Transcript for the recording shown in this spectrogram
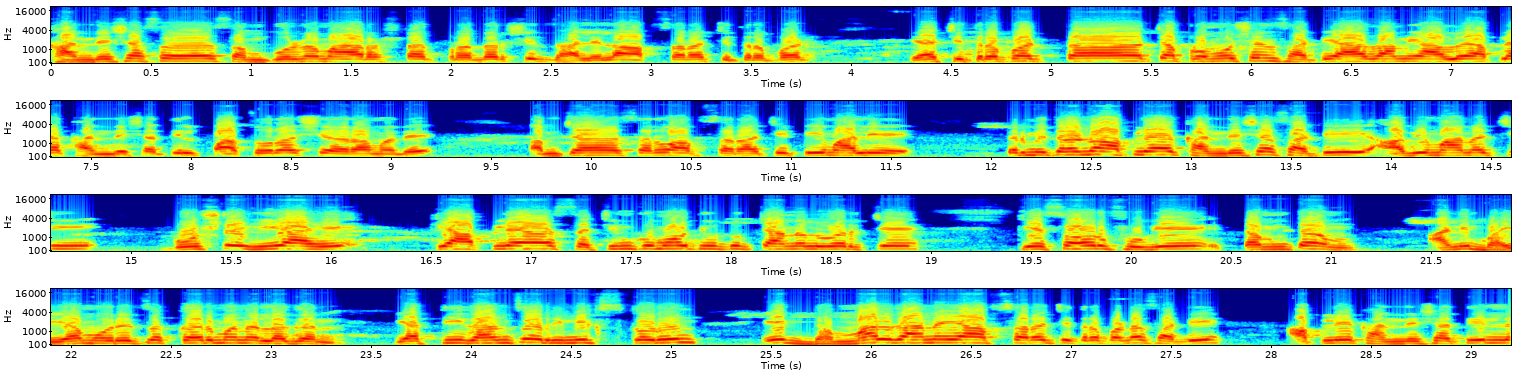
खानदेशासह संपूर्ण महाराष्ट्रात प्रदर्शित झालेला अप्सरा चित्रपट या चित्रपटाच्या प्रमोशनसाठी आज आम्ही आलोय आपल्या खानदेशातील पाचोरा शहरामध्ये. आमच्या सर्व अप्सराची टीम आली आहे. तर मित्रांनो आपल्या खानदेशासाठी अभिमानाची गोष्ट ही आहे की आपल्या सचिन कुमावत युट्यूब चॅनलवरचे केसावर फुगे टमटम आणि भैया मोरेचं कर्म न लगन या तिघांचं रिमिक्स करून एक धम्माल गाणं या अप्सरा चित्रपटासाठी आपले खानदेशातील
